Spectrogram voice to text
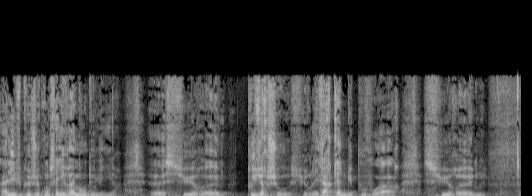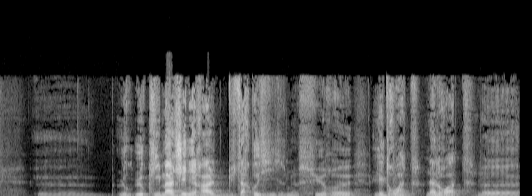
un livre que je conseille vraiment de lire euh, sur plusieurs choses, sur les arcanes du pouvoir, sur euh, euh, le, le climat général du sarkozysme, sur euh, les droites, la droite. Euh,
